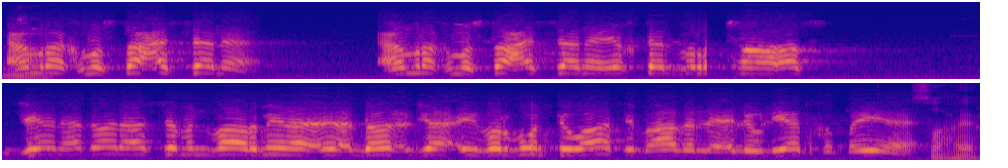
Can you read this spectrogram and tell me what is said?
نعم. عمره 15 سنة. عمره 15 سنة يقتل بالرصاص زين هذول هسه من هذول جا- يضربون تواتي بهذا ال- الوليد خطيه صحيح.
